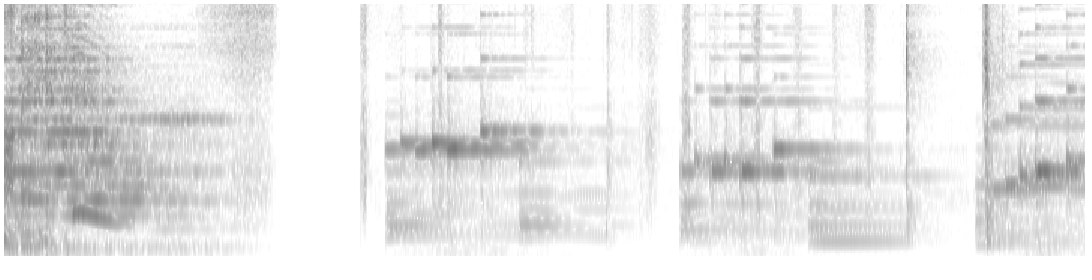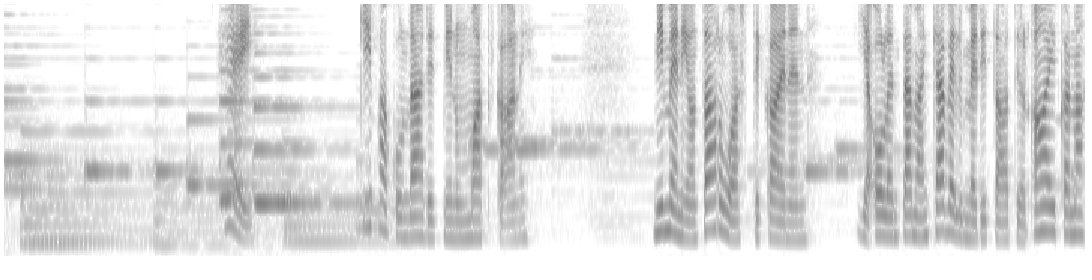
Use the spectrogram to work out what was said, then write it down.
maalehdet. Hei, kiva kun lähdit minun matkaani. Nimeni on Taru Astikainen ja olen tämän kävelymeditaation aikana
